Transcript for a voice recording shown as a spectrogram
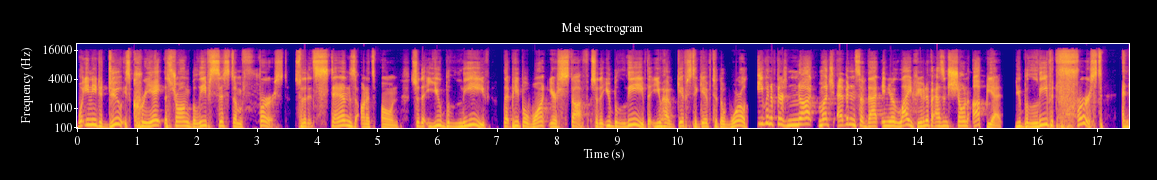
what you need to do is create the strong belief system first so that it stands on its own, so that you believe that people want your stuff, so that you believe that you have gifts to give to the world, even if there's not much evidence of that in your life, even if it hasn't shown up yet. You believe it first, and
